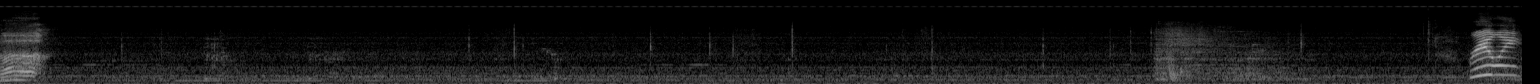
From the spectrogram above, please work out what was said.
Ugh. Really?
